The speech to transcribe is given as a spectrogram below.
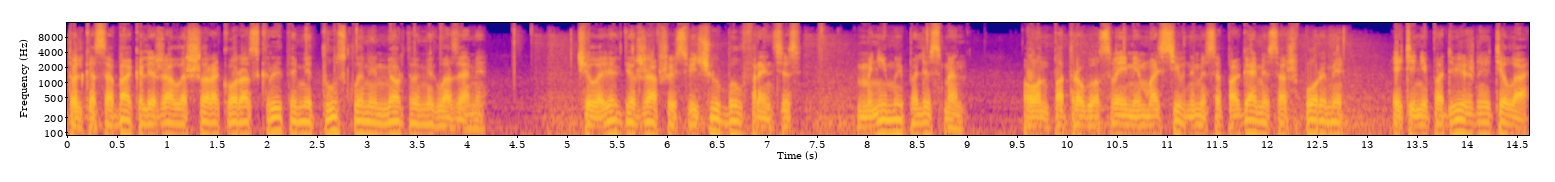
Только собака лежала широко раскрытыми, тусклыми, мертвыми глазами. Человек, державший свечу, был Фрэнсис, мнимый полисмен. Он потрогал своими массивными сапогами со шпорами эти неподвижные тела,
